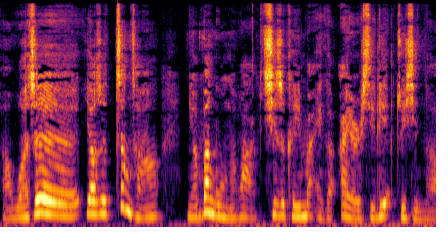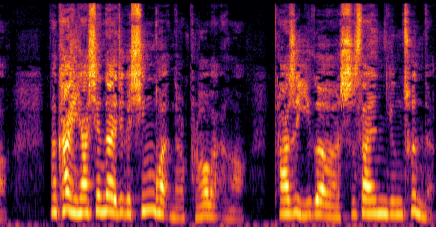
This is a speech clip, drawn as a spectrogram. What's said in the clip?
啊，我是要是正常你要办公的话，其实可以买一个 Air 系列最新的啊。那看一下现在这个新款的 Pro 版啊，它是一个十三英寸的。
